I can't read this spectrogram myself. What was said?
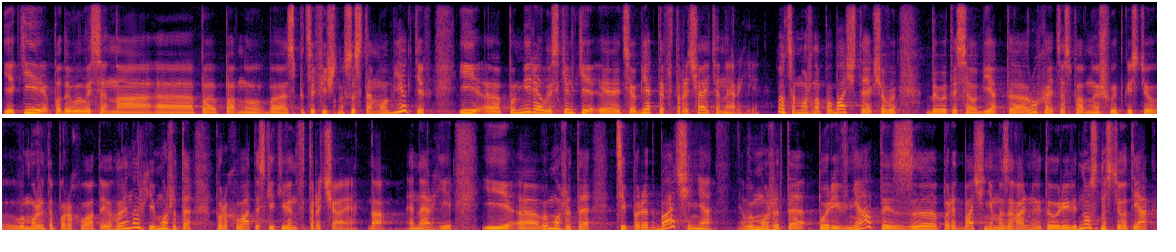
які подивилися на певну специфічну систему об'єктів і поміряли, скільки ці об'єкти втрачають енергії. Ну це можна побачити, якщо ви дивитеся, об'єкт рухається з певною швидкістю, ви можете порахувати його енергію, можете порахувати, скільки він втрачає да, енергії. І е, ви можете ці передбачення ви можете порівняти з передбаченнями загальної теорії відносності, от як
